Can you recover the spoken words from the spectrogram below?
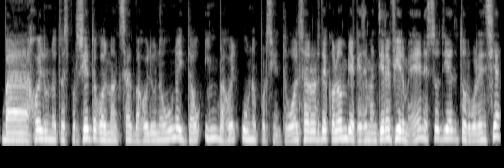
bajó el 1,3%, Goldman Sachs bajó el 1,1% y Dow Inc. bajó el 1%. Bolsa de Colombia que se mantiene firme ¿eh? en estos días de turbulencia.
